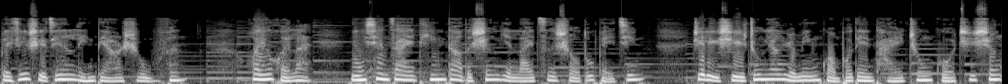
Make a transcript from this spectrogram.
北京时间零点二十五分，欢迎回来。您现在听到的声音来自首都北京，这里是中央人民广播电台中国之声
